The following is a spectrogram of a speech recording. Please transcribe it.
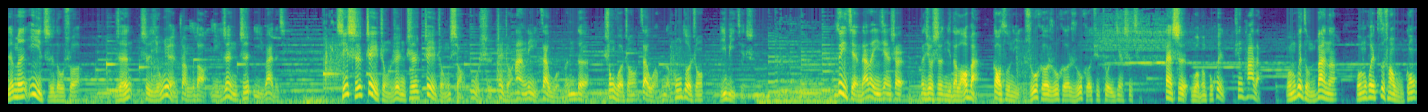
人们一直都说，人是永远赚不到你认知以外的钱。其实这种认知、这种小故事、这种案例，在我们的生活中，在我们的工作中比比皆是。最简单的一件事儿，那就是你的老板告诉你如何如何如何去做一件事情，但是我们不会听他的，我们会怎么办呢？我们会自创武功，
